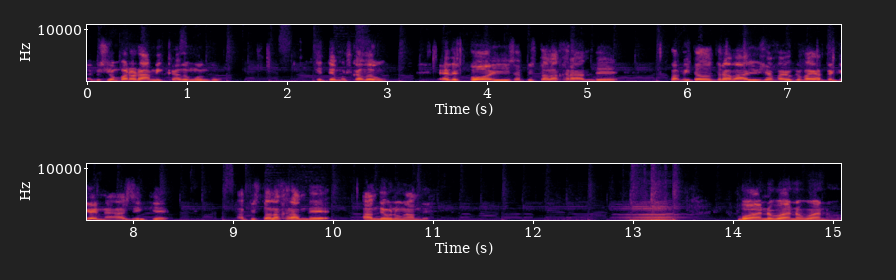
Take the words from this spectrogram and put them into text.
A visión panorámica do mundo que temos cada un. E despois a pistola grande, coa mitad do traballo xa fai o que fai a pequena, así que a pistola grande ande ou non ande. Bueno, bueno, bueno.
